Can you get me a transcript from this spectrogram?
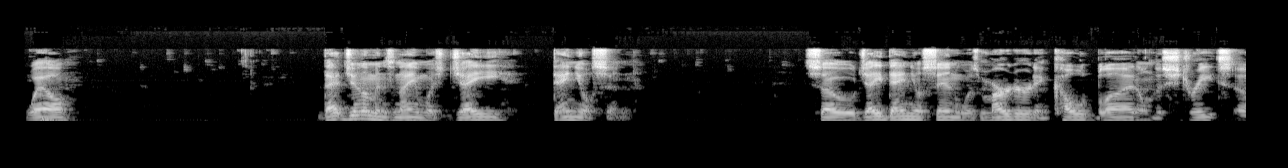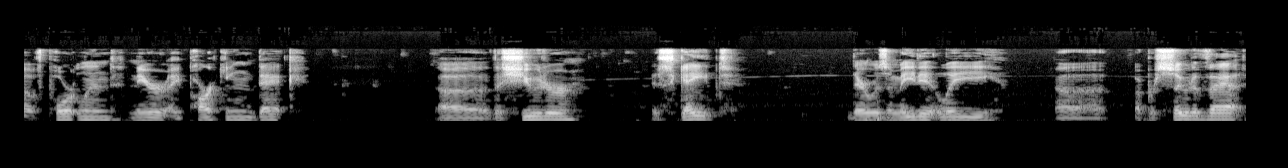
Well, that gentleman's name was Jay Danielson. So Jay Danielson was murdered in cold blood on the streets of Portland near a parking deck. Uh, the shooter escaped. There was immediately uh, a pursuit of that,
